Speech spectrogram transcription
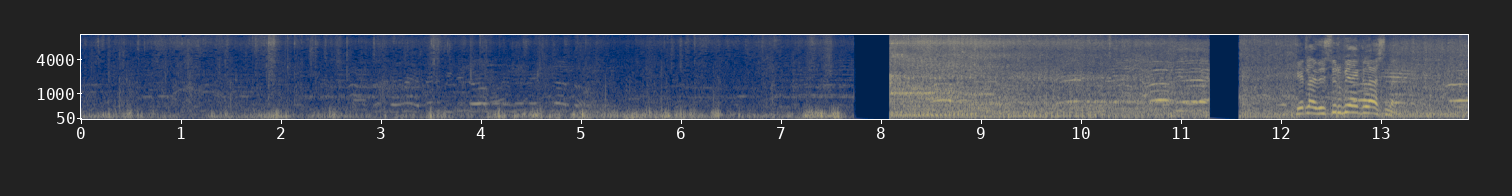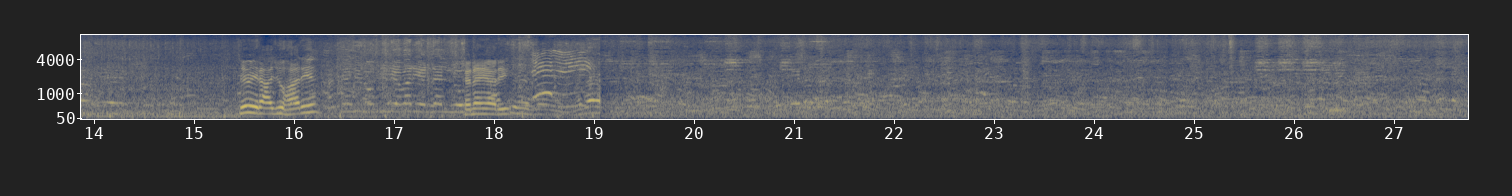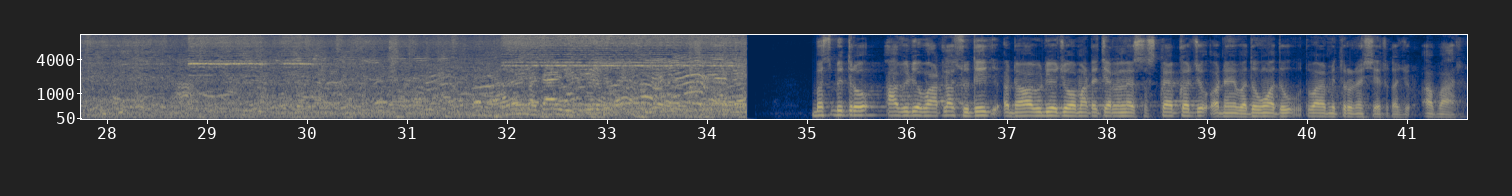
કેટલા, વીસ રૂપિયા ગ્લાસના? કેવી, રાજુ હારી? છે હારી બસ મિત્રો, આ વિડીયોમાં આટલા સુધી જ. નવા વીડિયો જોવા માટે ચેનલને સબસ્ક્રાઈબ કરજો અને વધુમાં વધુ તમારા મિત્રોને શેર કરજો. આભાર.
